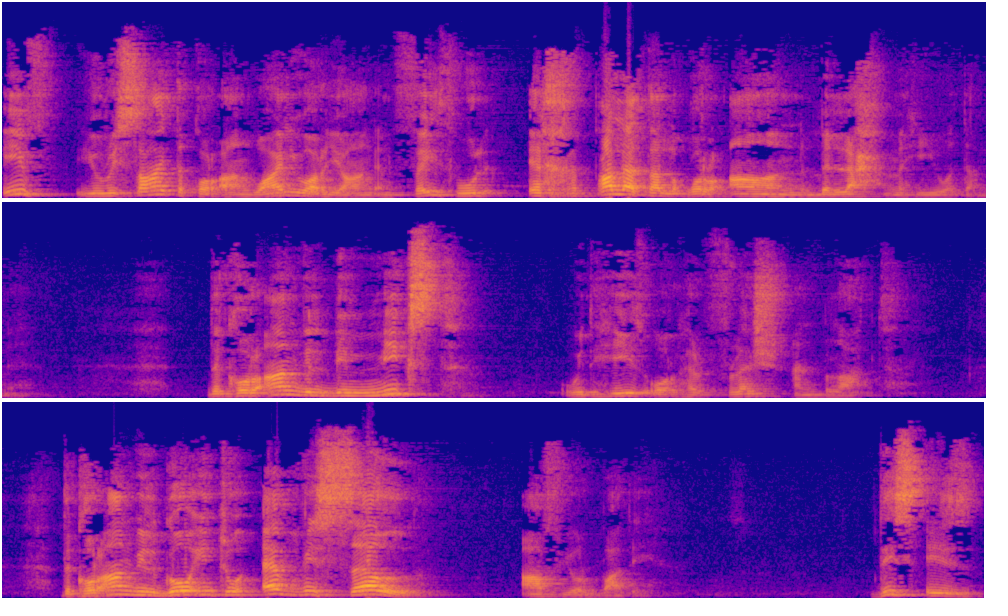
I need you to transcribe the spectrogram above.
If you recite the Quran while you are young and faithful, اختلط القرآن بلحمه ودمه. The Quran will be mixed with his or her flesh and blood. The Quran will go into every cell of your body. This is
